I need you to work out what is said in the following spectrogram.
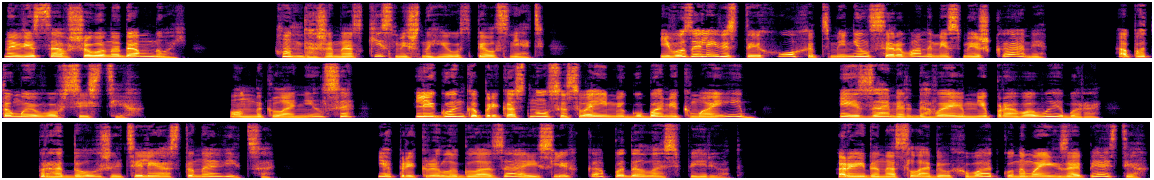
нависавшего надо мной. Он даже носки смешные успел снять. Его заливистый хохот сменился рваными смешками, а потом и вовсе стих. Он наклонился, легонько прикоснулся своими губами к моим и замер, давая мне право выбора. Продолжить или остановиться? Я прикрыла глаза и слегка подалась вперед. Рейден ослабил хватку на моих запястьях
